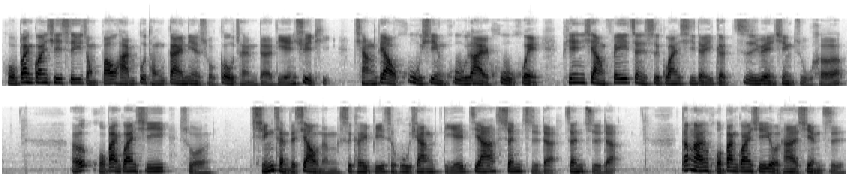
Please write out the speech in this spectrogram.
伙伴关系是一种包含不同概念所构成的连续体，强调互信、互赖、互惠，偏向非正式关系的一个自愿性组合。而伙伴关系所形成的效能是可以彼此互相叠加升值的、增值的。当然，伙伴关系也有它的限制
